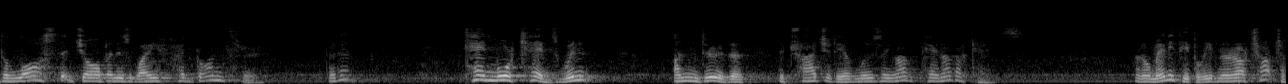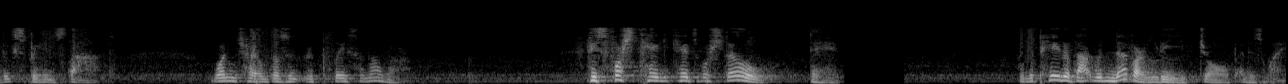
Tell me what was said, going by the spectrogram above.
the loss that Job and his wife had gone through, did it? Ten more kids wouldn't undo the, the tragedy of losing other, ten other kids. I know many people, even in our church, have experienced that. One child doesn't replace another. His first ten kids were still dead. And the pain of that would never leave Job and his wife.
